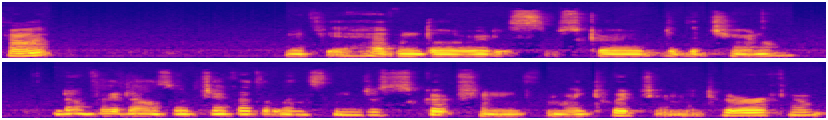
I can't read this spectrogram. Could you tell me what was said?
comment, and if you haven't already, subscribe to the channel. Don't forget to also check out the links in the description for my Twitch and my Twitter account.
